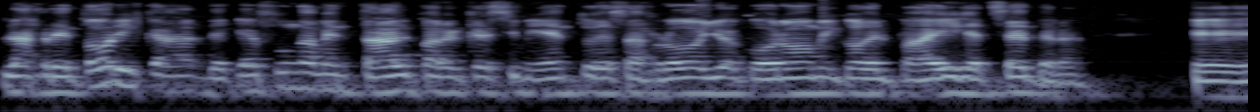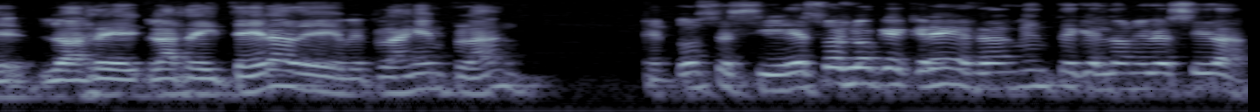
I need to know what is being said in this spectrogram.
La retórica de que es fundamental para el crecimiento y desarrollo económico del país, etcétera, eh, la, re- la reitera de plan en plan. Entonces, si eso es lo que cree realmente que es la universidad,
